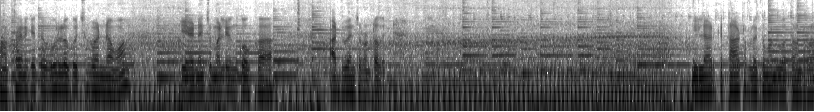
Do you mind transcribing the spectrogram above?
మొత్తానికైతే ఊళ్ళోకి వచ్చి పడినామా ఏడు నుంచి మళ్ళీ ఇంకొక అడ్వెంచర్ ఉంటుంది. ఇల్లాడికి టాటర్లు ఎంతమంది పోతుండ్రా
